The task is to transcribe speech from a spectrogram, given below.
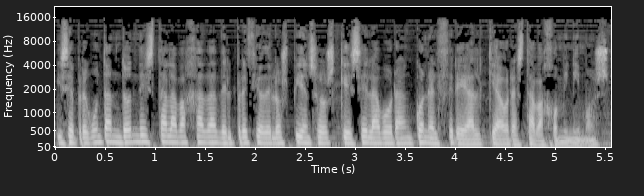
y se preguntan dónde está la bajada del precio de los piensos que se elaboran con el cereal que ahora está bajo mínimos.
